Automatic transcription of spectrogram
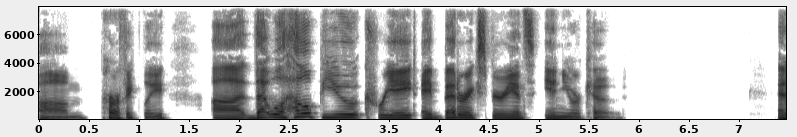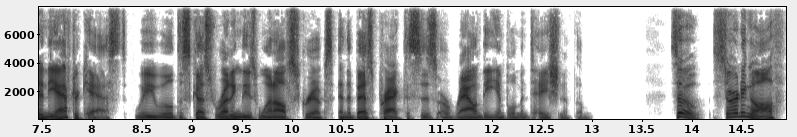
um, perfectly uh, that will help you create a better experience in your code. And in the aftercast, we will discuss running these one off scripts and the best practices around the implementation of them. So, starting off,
